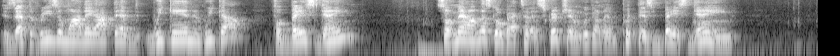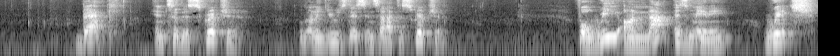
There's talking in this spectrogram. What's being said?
Is that the reason why they out there week in and week out for base gain? So now let's go back to that scripture and we're going to put this base gain back into the scripture. We're going to use this inside the scripture. For we are not as many which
